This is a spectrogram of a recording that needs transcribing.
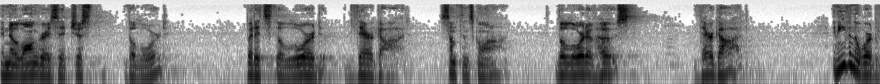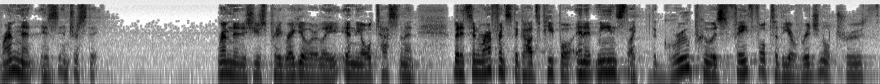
And no longer is it just the Lord, but it's the Lord, their God. Something's going on. The Lord of hosts, their God. And even the word remnant is interesting. Remnant is used pretty regularly in the Old Testament but it's in reference to God's people, and it means like the group who is faithful to the original truth.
